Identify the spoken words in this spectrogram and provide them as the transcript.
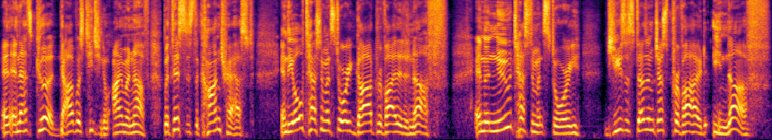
And, and that's good. God was teaching them, I'm enough. But this is the contrast. In the Old Testament story, God provided enough. In the New Testament story, Jesus doesn't just provide enough.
